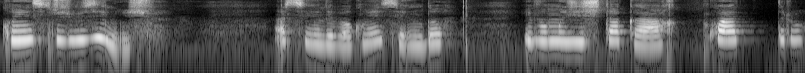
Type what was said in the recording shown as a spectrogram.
conhecer os vizinhos. Assim ele vai conhecendo e vamos destacar quatro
